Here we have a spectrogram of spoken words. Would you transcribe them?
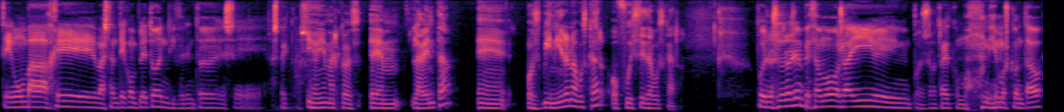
tengo un bagaje bastante completo en diferentes eh, aspectos. Y oye, Marcos, em, ¿la venta eh, os vinieron a buscar o fuisteis a buscar? Pues nosotros empezamos ahí, eh, pues otra vez, como bien hemos contado,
